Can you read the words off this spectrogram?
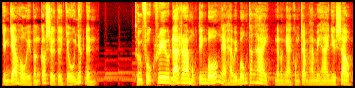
nhưng giáo hội vẫn có sự tự chủ nhất định. Thượng phụ Kirill đã ra một tuyên bố ngày 24 tháng 2 năm 2022 như sau.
